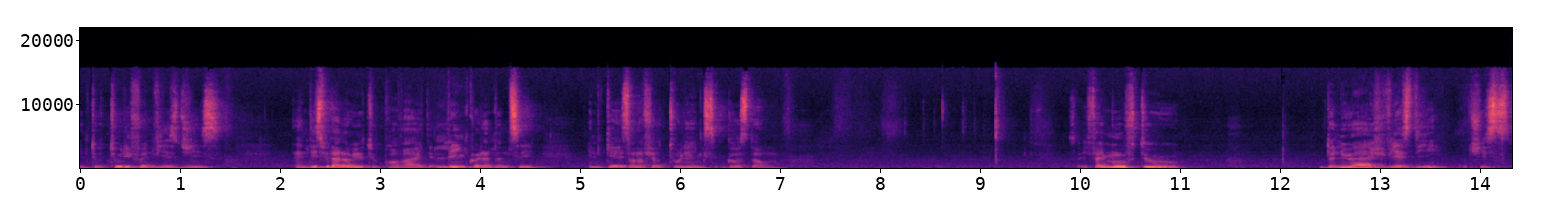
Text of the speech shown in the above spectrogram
into two different VSGs. And this will allow you to provide link redundancy in case one of your two links goes down. So if I move to the Nuage VSD, which is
